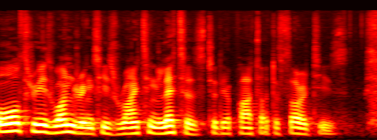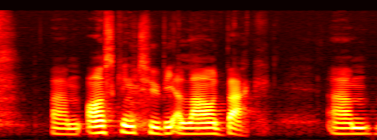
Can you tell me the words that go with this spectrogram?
all through his wanderings, he's writing letters to the apartheid authorities, um, asking to be allowed back. Um,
